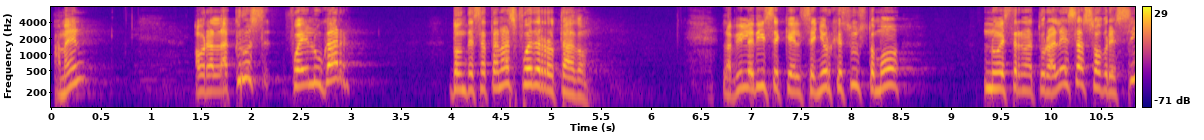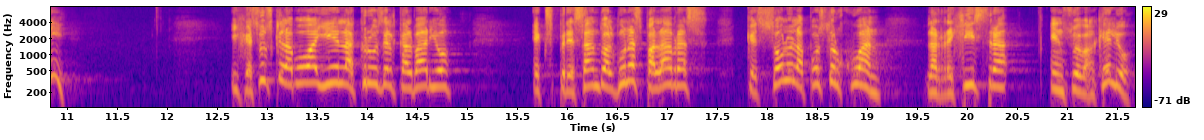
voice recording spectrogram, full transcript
Amén. Ahora, la cruz fue el lugar donde Satanás fue derrotado. La Biblia dice que el Señor Jesús tomó nuestra naturaleza sobre sí. Y Jesús clavó allí en la cruz del Calvario expresando algunas palabras que solo el apóstol Juan las registra en su evangelio.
